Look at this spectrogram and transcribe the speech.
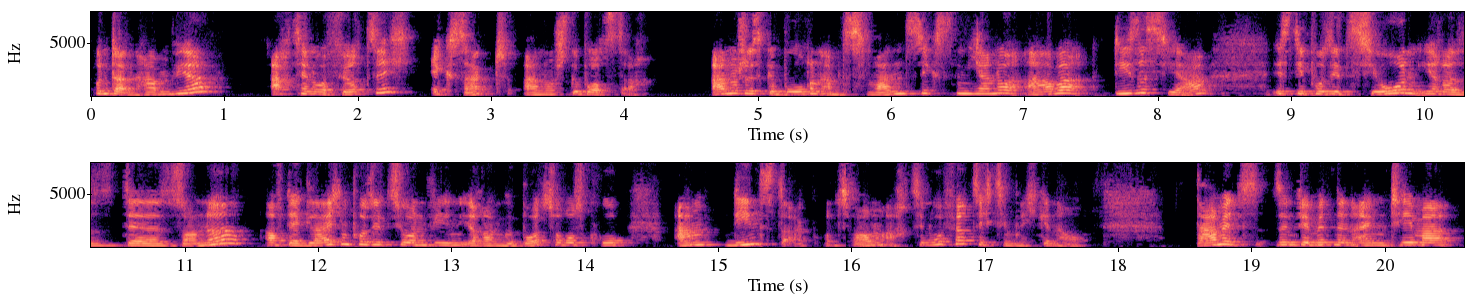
Und dann haben wir 18.40 Uhr, exakt Anuschs Geburtstag. Anusch ist geboren am 20. Januar, aber dieses Jahr ist die Position ihrer der Sonne auf der gleichen Position wie in ihrem Geburtshoroskop am Dienstag und zwar um 18.40 Uhr ziemlich genau. Damit sind wir mitten in einem Thema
